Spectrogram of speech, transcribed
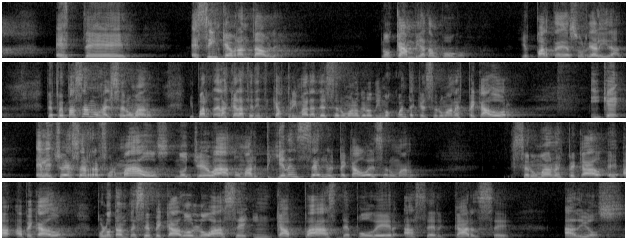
este, es inquebrantable, no cambia tampoco y es parte de su realidad. Después pasamos al ser humano y parte de las características primarias del ser humano que nos dimos cuenta es que el ser humano es pecador y que el hecho de ser reformados nos lleva a tomar bien en serio el pecado del ser humano. El ser humano es pecado, ha, pecado, por lo tanto ese pecado lo hace incapaz de poder acercarse a Dios,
